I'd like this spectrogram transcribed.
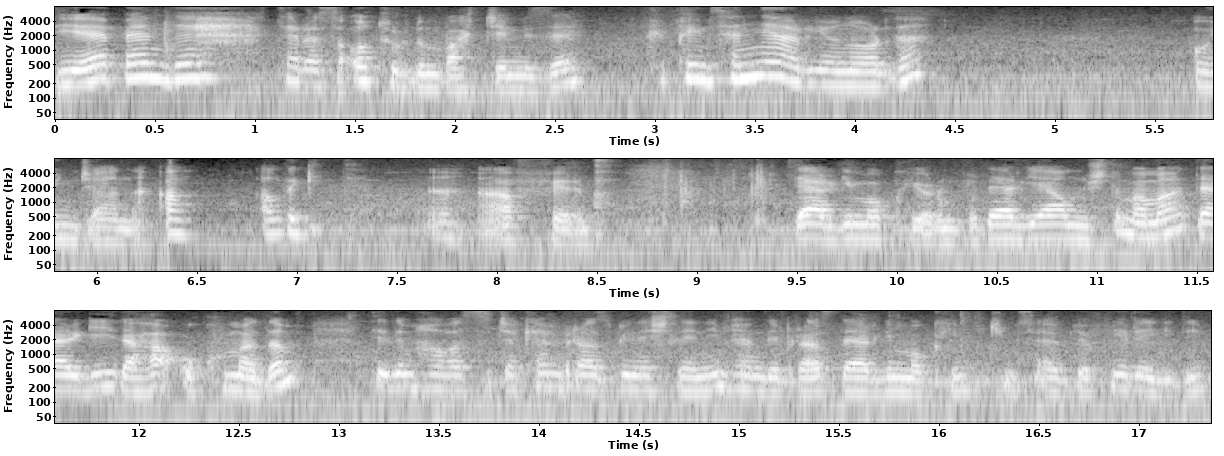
diye ben de terasa oturdum bahçemize. Köpeğim sen ne arıyorsun orada? Oyuncağını al. Al da git. Heh, aferin. Dergimi okuyorum. Bu dergiyi almıştım ama dergiyi daha okumadım. Dedim hava sıcak hem biraz güneşleneyim hem de biraz dergimi okuyayım. Kimse evde yok. Nereye gideyim?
